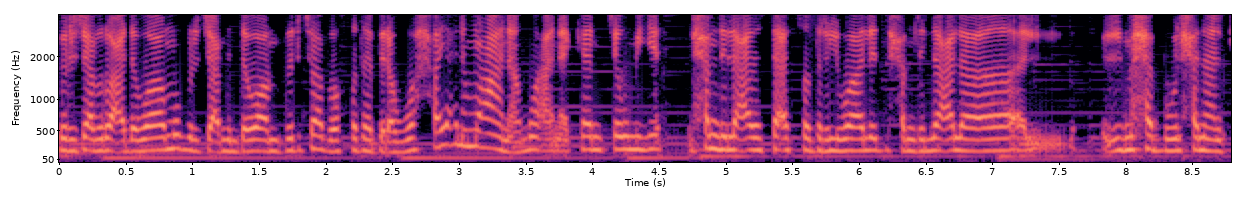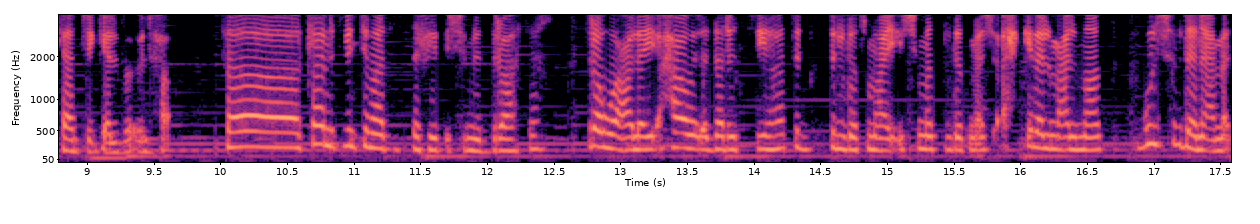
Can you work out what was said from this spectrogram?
برجع بروح على دوامه برجع من دوام برجع باخذها بروحها يعني معاناة معاناة كانت يومية. الحمد لله على سعة صدر الوالد الحمد لله على المحبة والحنان اللي كان في قلبه لها فكانت بنتي ما تستفيد شيء من الدراسة. تروى علي أحاول أدرس فيها تلقط معي شيء ما تلقط معي أحكي لها المعلومات أقول شو بدنا نعمل.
